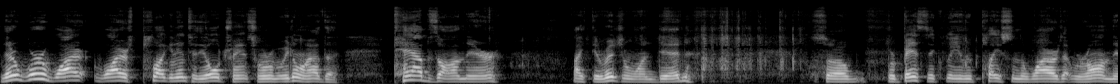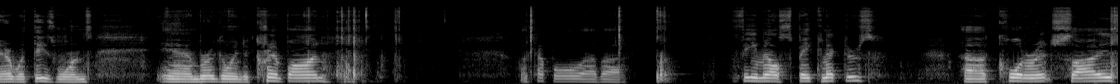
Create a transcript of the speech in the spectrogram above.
There were wire, wires plugging into the old transformer, but we don't have the tabs on there like the original one did. So we're basically replacing the wires that were on there with these ones. And we're going to crimp on a couple of uh, female spade connectors, uh, quarter inch size.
